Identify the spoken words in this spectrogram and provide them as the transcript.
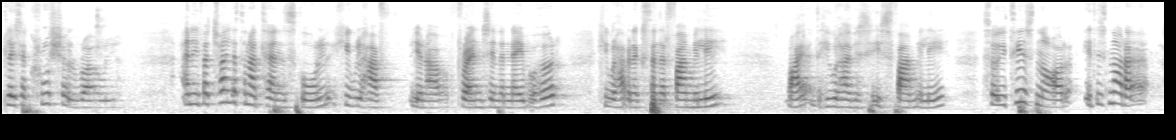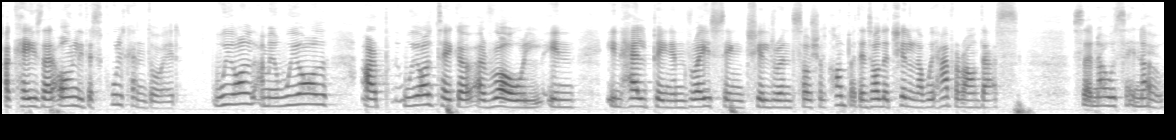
plays a crucial role. And if a child doesn't attend school, he will have, you know, friends in the neighborhood. He will have an extended family, right? He will have his, his family. So it is not, it is not a, a, case that only the school can do it. We all, I mean, we all are, we all take a, a role in, in helping and raising children's social competence, all the children that we have around us. So now we say no.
